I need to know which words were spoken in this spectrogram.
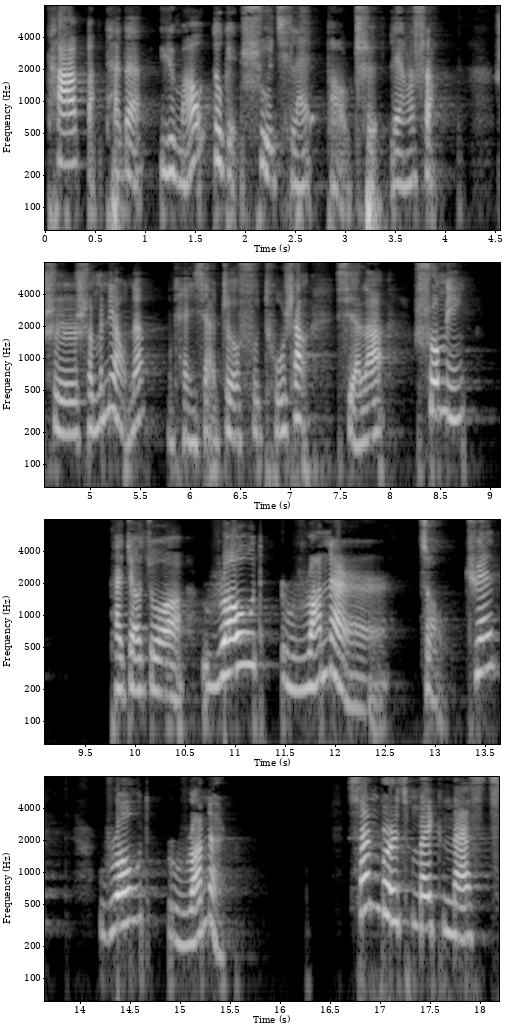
它把它的羽毛都给竖起来，保持凉爽。 是什么鸟呢？我们看一下这幅图上写了说明，它叫做 road runner，走圈。road runner。Some birds make nests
